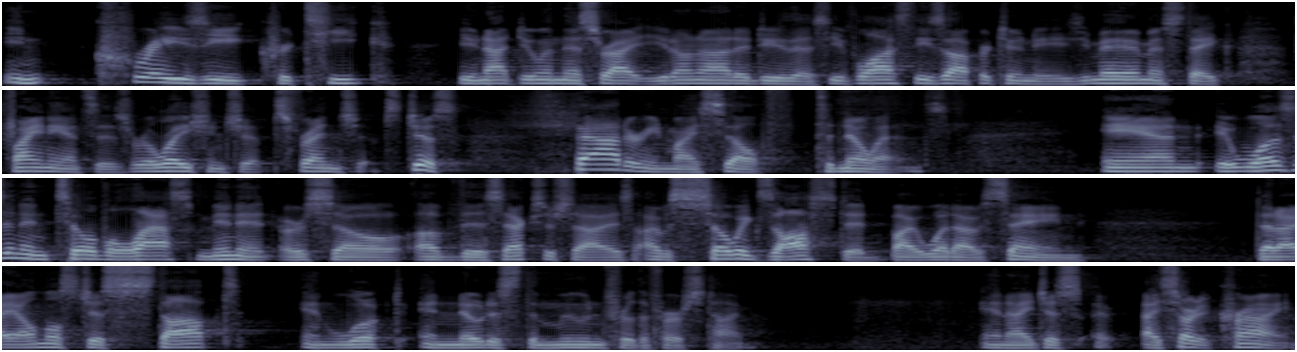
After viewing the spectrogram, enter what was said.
in crazy critique. You're not doing this right. You don't know how to do this. You've lost these opportunities. You made a mistake. Finances, relationships, friendships, just battering myself to no ends. And it wasn't until the last minute or so of this exercise, I was so exhausted by what I was saying that I almost just stopped and looked and noticed the moon for the first time. And I just, I started crying.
